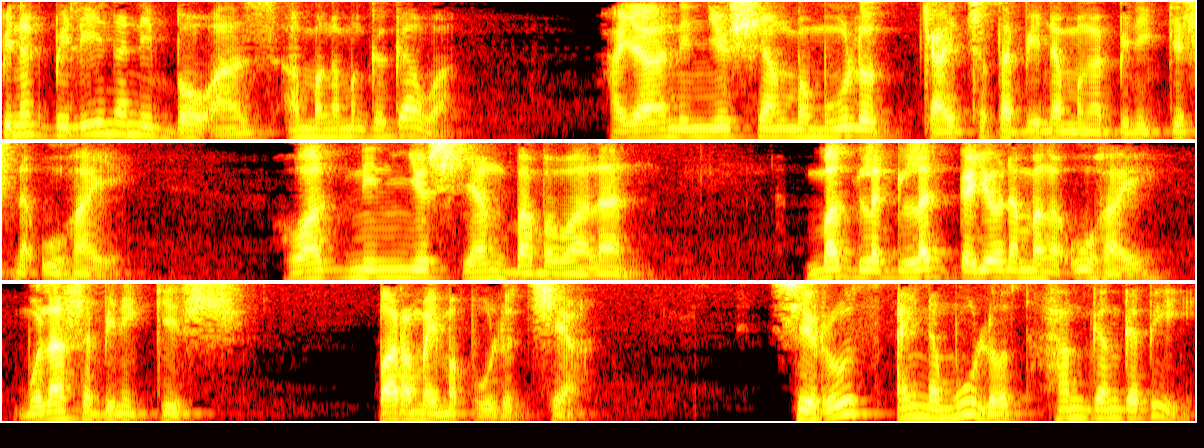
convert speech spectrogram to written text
pinagbili na ni Boaz ang mga manggagawa. Hayaan ninyo siyang mamulot kahit sa tabi ng mga binigkis na uhay. Huwag ninyo siyang babawalan. Maglaglag kayo ng mga uhay mula sa binigkis para may mapulot siya. Si Ruth ay namulot hanggang gabi,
